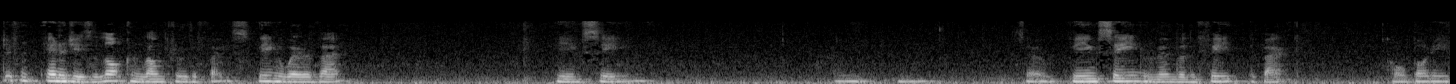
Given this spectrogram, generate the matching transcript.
different energies, a lot can run through the face. Being aware of that, being seen. So being seen, remember the feet, the back, whole body.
